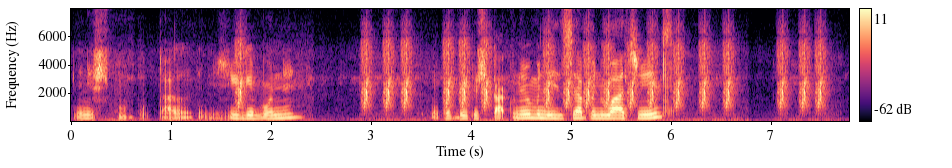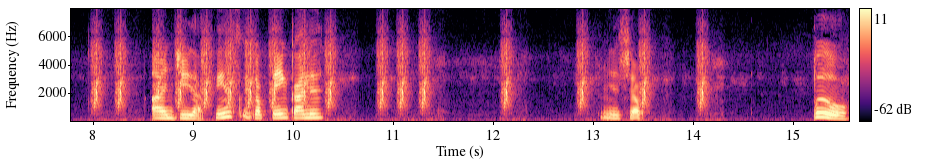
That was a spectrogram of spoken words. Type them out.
Ini putar, ini gimana? Naka bigas kako na naman isa pa ni watching. Anji da things que tem kana. Isso. Pô.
